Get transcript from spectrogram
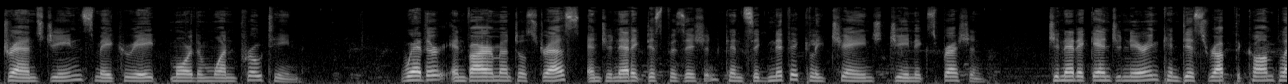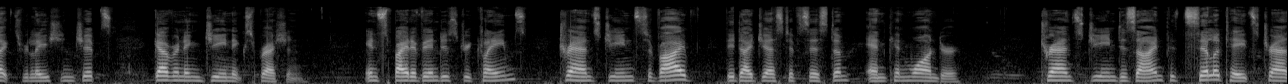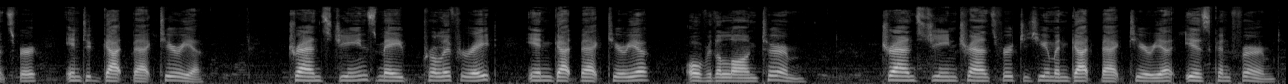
Transgenes may create more than one protein. Weather, environmental stress, and genetic disposition can significantly change gene expression. Genetic engineering can disrupt the complex relationships governing gene expression. In spite of industry claims, transgenes survive the digestive system and can wander. Transgene design facilitates transfer into gut bacteria. Transgenes may proliferate in gut bacteria over the long term. Transgene transfer to human gut bacteria is confirmed.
